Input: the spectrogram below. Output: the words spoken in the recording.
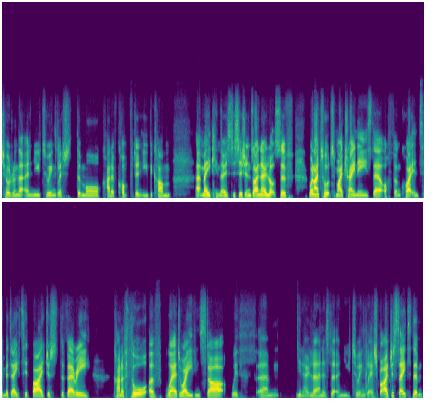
children that are new to english the more kind of confident you become at making those decisions. I know lots of when i talk to my trainees they're often quite intimidated by just the very kind of thought of where do I even start with um, you know learners that are new to English. But I just say to them,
